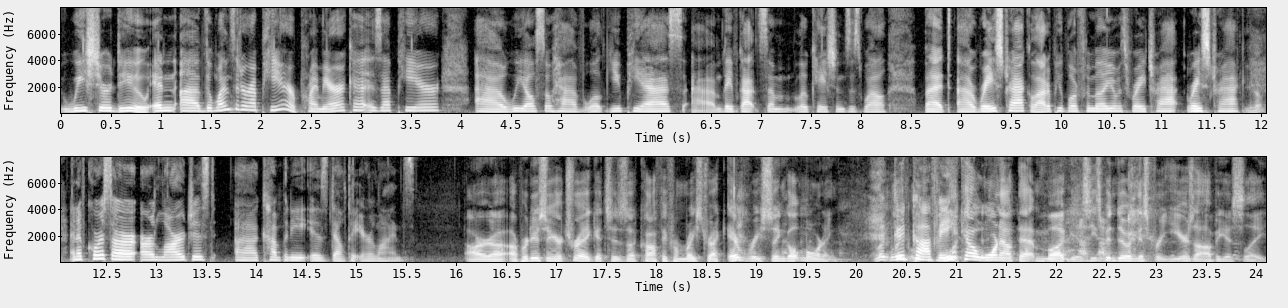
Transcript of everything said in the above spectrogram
We sure do. And uh, the ones that are up here primerica is up here. Uh, we also have well ups um, they've got some locations as well. But uh, RaceTrac a lot of people are familiar with RaceTrac RaceTrac. Yep. and of course our, our largest uh, company is delta airlines our, uh, our producer here trey gets his uh, coffee from RaceTrac every single morning Look, Good look, coffee. Look, how worn out that mug is. He's been doing this for years, obviously.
